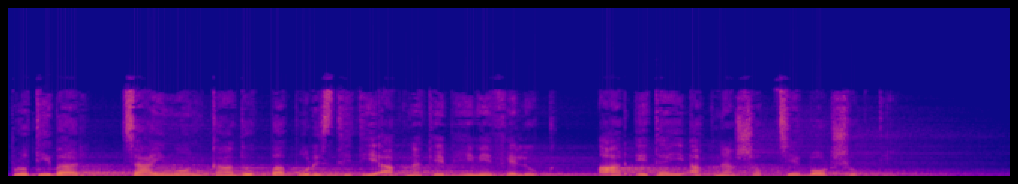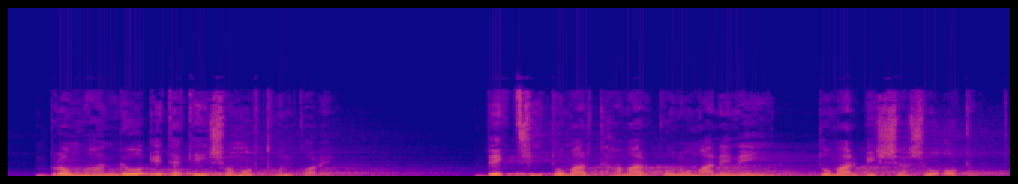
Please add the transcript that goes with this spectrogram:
প্রতিবার চাই মন কাঁদুক বা পরিস্থিতি আপনাকে ভেঙে ফেলুক, আর এটাই আপনার সবচেয়ে বড় শক্তি। ব্রহ্মাণ্ড এটাকেই সমর্থন করে। দেখছি তোমার থামার কোনো মানে নেই, তোমার বিশ্বাসও অটুট।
